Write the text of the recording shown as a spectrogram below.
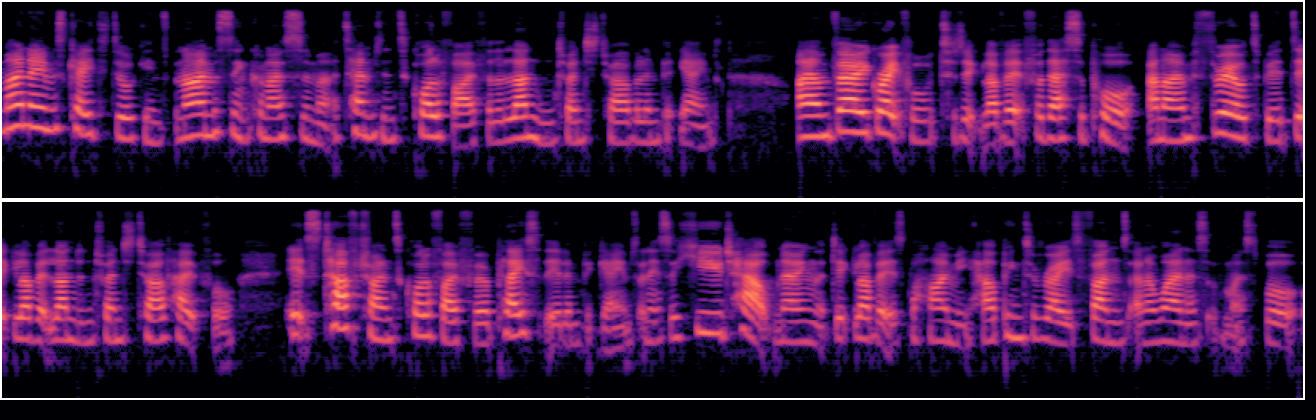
my name is Katie Dawkins and I am a synchronised swimmer attempting to qualify for the London 2012 Olympic Games. I am very grateful to Dick Lovett for their support and I am thrilled to be a Dick Lovett London 2012 hopeful. It's tough trying to qualify for a place at the Olympic Games and it's a huge help knowing that Dick Lovett is behind me helping to raise funds and awareness of my sport.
